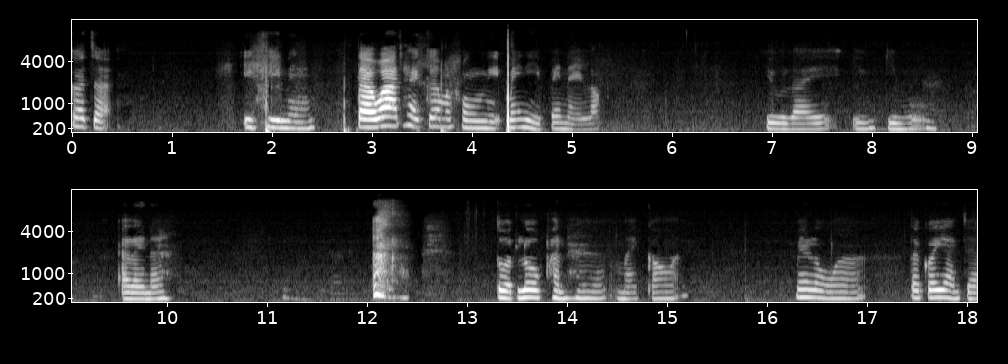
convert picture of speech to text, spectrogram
ก็จะอีกทีหนึ่ง แต่ว่าไทเกอร์มันคงหนีไม่หนีไปไหนหรอก อยู่ไรอีกกี่โมอะไรนะ ตรวจโรคพันห้า my god ไม่รู้อะ แต่ก็อยากจะ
